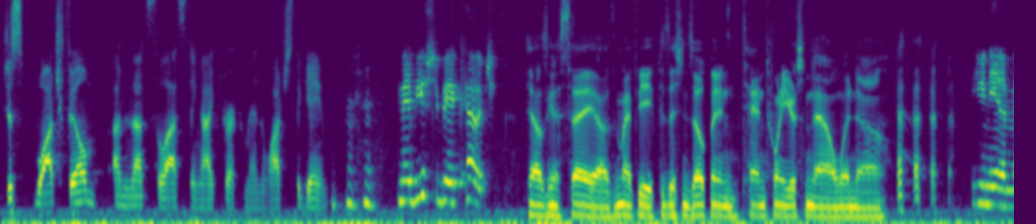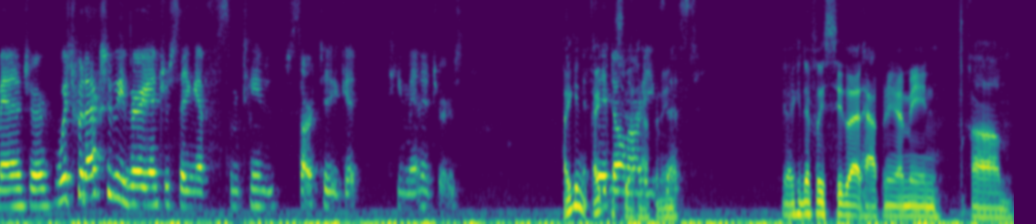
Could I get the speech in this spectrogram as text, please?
just watch film. I mean, that's the last thing I could recommend. Watch the game. Maybe you should be a coach. Yeah, I was gonna say uh, there might be positions open in 10, 20 years from now when uh, You need a manager, which would actually be very interesting if some teams start to get team managers I can if I they can don't already happening. exist. Yeah, I can definitely see that happening. I mean, um,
